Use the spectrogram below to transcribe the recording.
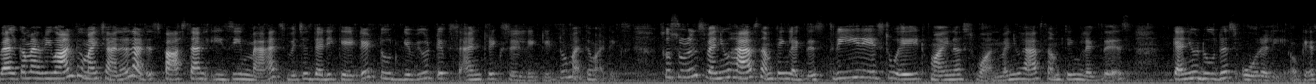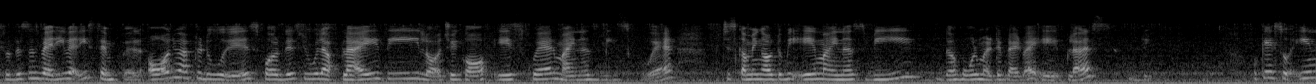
Welcome everyone to my channel. That is Fast and Easy Maths which is dedicated to give you tips and tricks related to mathematics. So students when you have something like this 3 raised to 8 minus 1 when you have something like this can you do this orally? Okay so this is very very simple. All you have to do is for this you will apply the logic of a square minus b square which is coming out to be a minus b the whole multiplied by a plus okay so in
